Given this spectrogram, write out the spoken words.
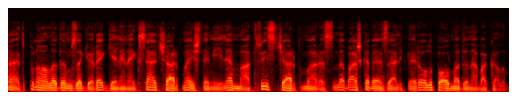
Evet, bunu anladığımıza göre geleneksel çarpma işlemiyle matris çarpımı arasında başka benzerlikleri olup olmadığına bakalım.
